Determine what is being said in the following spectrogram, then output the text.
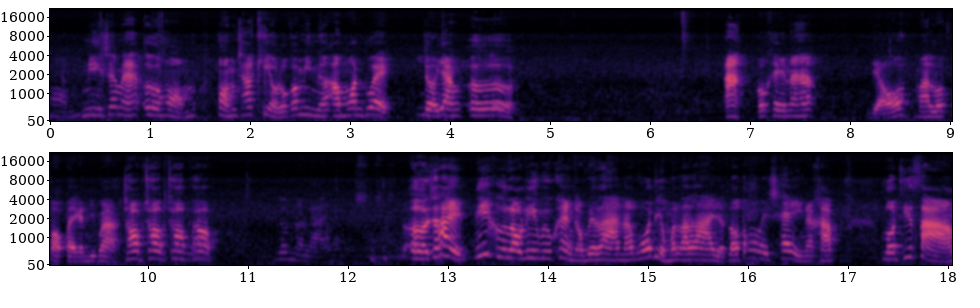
หอมมีใช่ไหมเออหอมหอมชาเขียวแล้วก็มีเนื้ออัลมอนด์ด้วยเจอยังเออ อะโอเคนะฮะ เดี๋ยวมารถต่อไปกันดีกว่า ชอบชอบชอบชอบ เริ่มละลายแล้วเออใช่ นี่คือเรารีวิวแข่งกับเวลานะ เพราะว่าเดี๋ยวมันละลาย เดี๋ยวเราต้องเอาไปแช่อีกนะครับ รสที่สาม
